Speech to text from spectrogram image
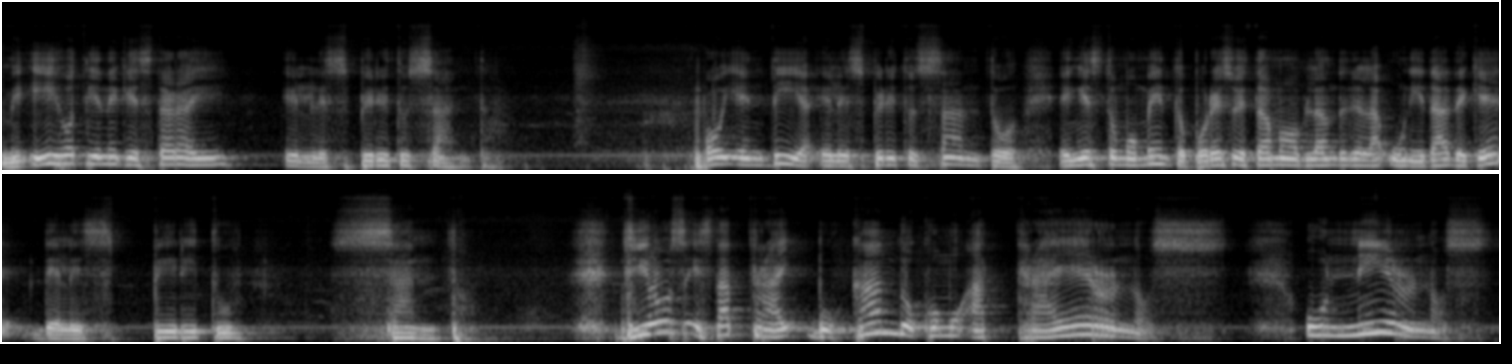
Mi hijo tiene que estar ahí, el Espíritu Santo. Hoy en día el Espíritu Santo en este momento, por eso estamos hablando de la unidad de qué? Del Espíritu Santo. Dios está buscando cómo atraernos, unirnos.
